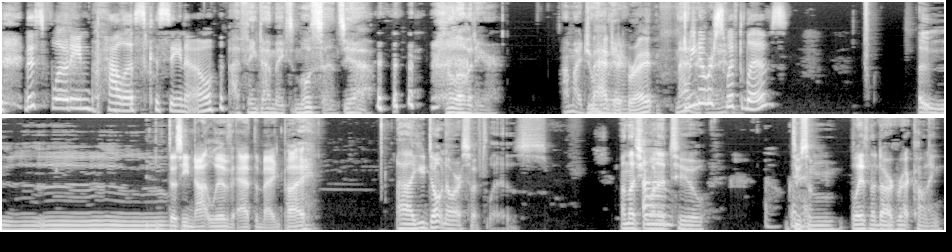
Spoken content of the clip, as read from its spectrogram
it? this floating palace casino. I think that makes most sense. Yeah, I love it here. I might join Magic, later. right? Magic, Do we know where right? Swift lives? Uh, Does he not live at the Magpie? uh, you don't know where Swift lives, unless you Um, wanted to Oh, do ahead. some Blades in the Dark retconning.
